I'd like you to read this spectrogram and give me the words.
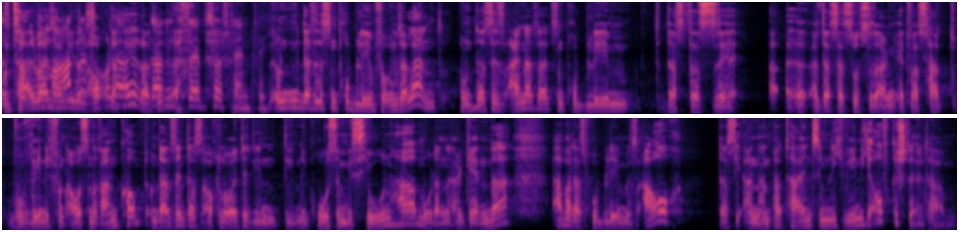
Und teilweise haben die dann auch geheiratet. Ganz selbstverständlich. Und das ist ein Problem für unser Land. Und das ist einerseits ein Problem, dass das sehr äh, dass das sozusagen etwas hat, wo wenig von außen rankommt. Und dann sind das auch Leute, die, die eine große Mission haben oder eine Agenda. Aber das Problem ist auch, dass die anderen Parteien ziemlich wenig aufgestellt haben.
